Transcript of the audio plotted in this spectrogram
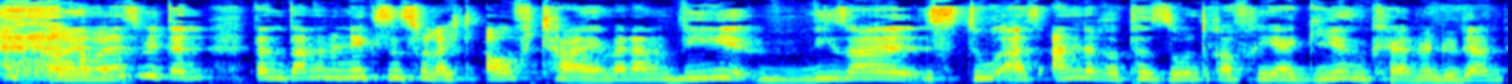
Aber das wird dann, dann, dann wenigstens vielleicht aufteilen, weil dann, wie, wie sollst du als andere Person darauf reagieren können, wenn du dann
